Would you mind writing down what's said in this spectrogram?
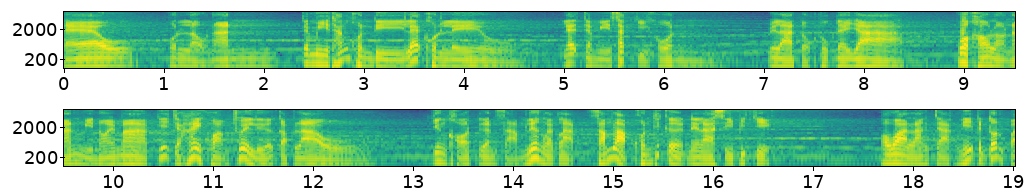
แล้ว คนเหล่านั้นจะมีทั้งคนดีและคนเลว และจะมีสักกี่คน เวลาตกทุกข์ได้ยาก พวกเขาเหล่านั้นมีน้อยมากที่จะให้ความช่วยเหลือกับเรา จึงขอเตือนสามเรื่องหลักๆสำหรับคนที่เกิดในราศีพิจิก เพราะว่าหลังจากนี้เป็นต้นไป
